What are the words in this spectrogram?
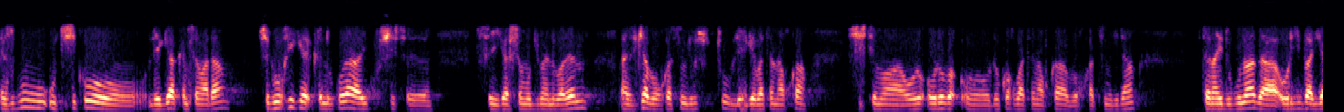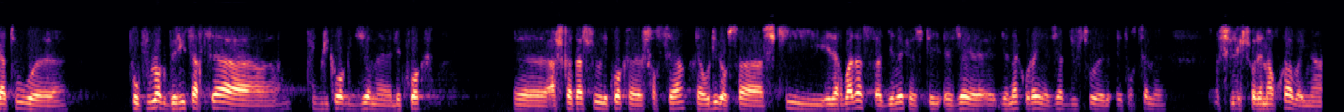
ez gu utziko legeak entzen bada. Segurrik kenduko da ikusiz eh, ze ikasen mugimendu baden ez gira borrokatzen duzutu lege baten aurka sistema orokor baten aurka borrokatzen gira eta nahi duguna da hori baliatu eh, populuak berritzartzea publikoak dien eh, lekuak uh, askatasun lekuak sortzea, eta hori gauza aski eder badaz, dienak, dienak orain ez justu etortzen uh, selekzioaren aurka, baina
